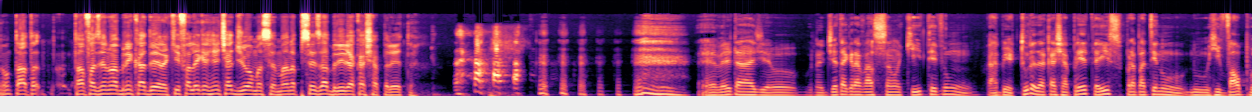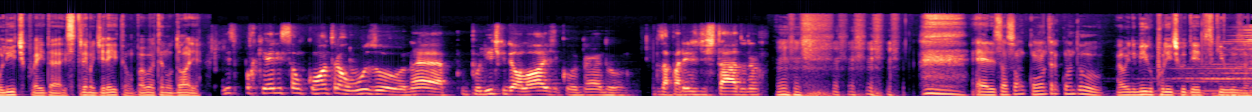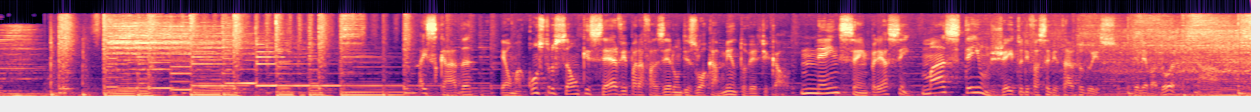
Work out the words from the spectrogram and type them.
Então tá, tá, tá fazendo uma brincadeira aqui. Falei que a gente adiou uma semana pra vocês abrirem a caixa preta. é verdade. Eu, no dia da gravação aqui teve um a abertura da caixa preta, é isso? Para bater no, no, rival político aí da extrema direita, para bater no Dória. Isso porque eles são contra o uso, né, político ideológico, né, do, dos aparelhos de Estado, né? é, eles só são contra quando é o inimigo político deles que usa. Né? A escada é uma construção que serve para fazer um deslocamento vertical. Nem sempre é assim, mas tem um jeito de facilitar tudo isso. Elevador? Não.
